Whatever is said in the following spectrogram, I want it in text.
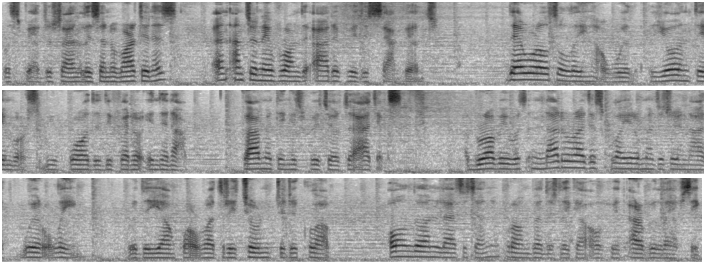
was spent to sign Lisandro Martinez and Antony from the Eredivisie champions. They were also linked with Young Timbers before the defender ended up committing his future to Ajax. Brobbey was another Ajax player Manchester United were linked with the young forward returned to the club on loan last season from Bundesliga outfit RB Leipzig.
